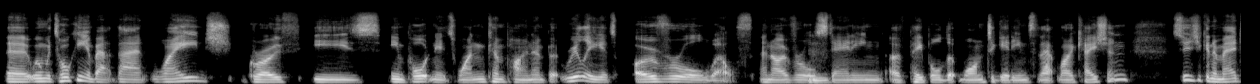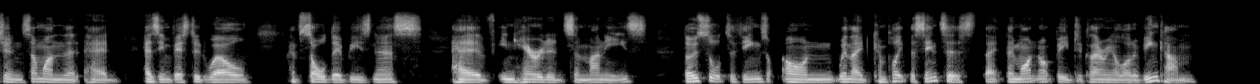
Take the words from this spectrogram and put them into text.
Uh, when we're talking about that, wage growth is important. It's one component, but really it's overall wealth and overall mm. standing of people that want to get into that location. So as you can imagine, someone that had has invested well, have sold their business, have inherited some monies, those sorts of things on when they complete the census, they, they might not be declaring a lot of income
